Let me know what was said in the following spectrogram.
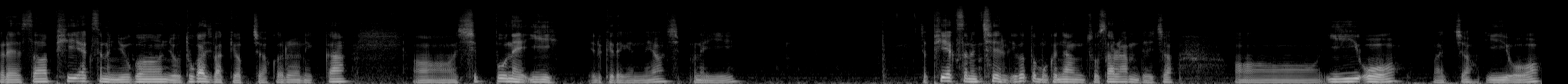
그래서 px는 6은 요 두 가지밖에 없죠. 그러니까 어, 10분의 2 이렇게 되겠네요. 10분의 2. 자, px는 7. 이것도 뭐 그냥 조사를 하면 되죠. 어, 25 맞죠? 25.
